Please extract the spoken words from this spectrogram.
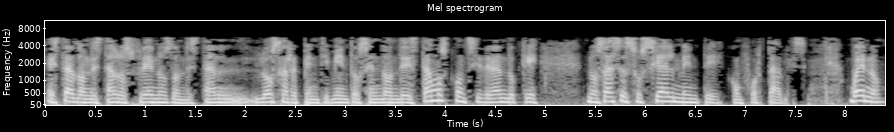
Está donde están los frenos, donde están los arrepentimientos, en donde estamos considerando que nos hace socialmente confortables. Bueno,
